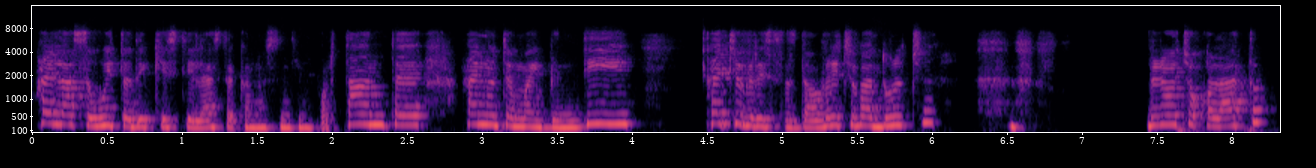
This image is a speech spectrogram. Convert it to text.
hai, lasă, uită de chestiile astea că nu sunt importante, hai, nu te mai gândi, hai, ce vrei să-ți dau? Vrei ceva dulce? vrei o ciocolată?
